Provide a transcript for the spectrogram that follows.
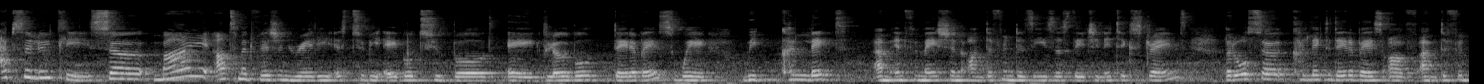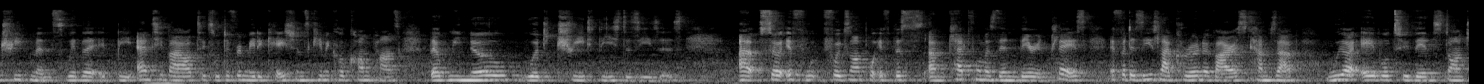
Absolutely. So, my ultimate vision really is to be able to build a global database where we collect um, information on different diseases, their genetic strains, but also collect a database of um, different treatments, whether it be antibiotics or different medications, chemical compounds that we know would treat these diseases. Uh, so, if, for example, if this um, platform is then there in place, if a disease like coronavirus comes up, we are able to then start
